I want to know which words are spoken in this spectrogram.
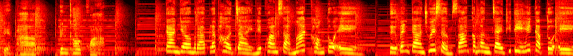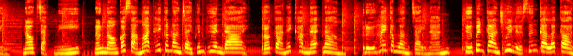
เปลี่ยนภาพขึ้นข้อความ การยอมรับและพอใจในความสามารถของตัวเอง ถือเป็นการช่วยเสริมสร้างกำลังใจที่ดีให้กับตัวเอง นอกจากนี้ น้องๆก็สามารถให้กำลังใจเพื่อนๆได้ เพราะการให้คำแนะนำหรือให้กำลังใจนั้น ถือเป็นการช่วยเหลือซึ่งกันและกัน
